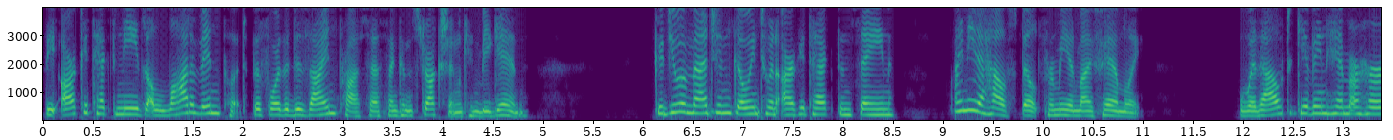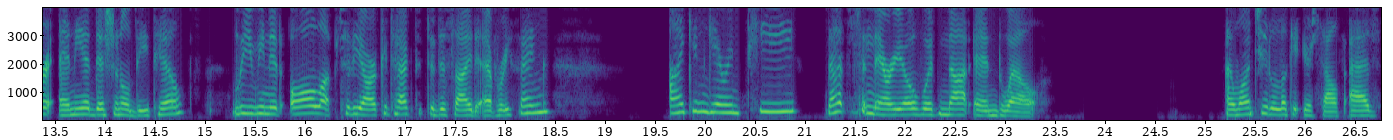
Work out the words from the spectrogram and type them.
The architect needs a lot of input before the design process and construction can begin. Could you imagine going to an architect and saying, I need a house built for me and my family, without giving him or her any additional details, leaving it all up to the architect to decide everything? I can guarantee that scenario would not end well. I want you to look at yourself as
